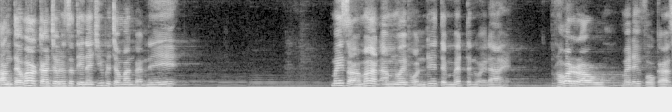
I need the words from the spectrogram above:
ตั้งแต่ว่าการเจริญสติในชีวิตประจำวันแบบนี้ ไม่สามารถอำนวยผลที่เต็มเม็ดเต็มหน่วยได้ เพราะว่าเราไม่ได้โฟกัส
